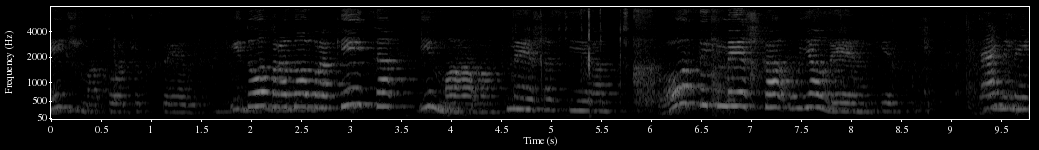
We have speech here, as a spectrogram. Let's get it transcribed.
Гей, шматочок син, и добра добра киця, и мама, миша сіра. Просить мишка у ялинки. Дай мені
